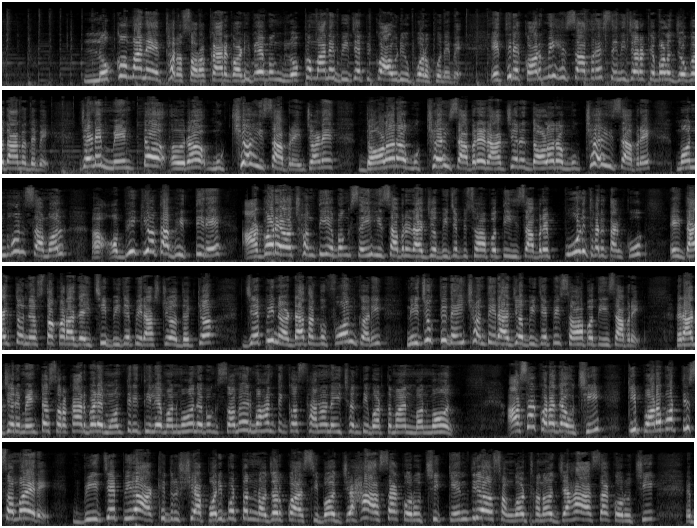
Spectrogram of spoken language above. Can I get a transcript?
ଲୋକମାନେ ଏଥର ସରକାର ଗଢ଼ିବେ ଏବଂ ଲୋକମାନେ ବିଜେପିକୁ ଆହୁରି ଉପରକୁ ନେବେ ଏଥିରେ କର୍ମୀ ହିସାବରେ ସେ ନିଜର କେବଳ ଯୋଗଦାନ ଦେବେ ଜଣେ ମେଣ୍ଟର ମୁଖ୍ୟ ହିସାବରେ ଜଣେ ଦଳର ମୁଖ୍ୟ ହିସାବରେ ରାଜ୍ୟରେ ଦଳର ମୁଖ୍ୟ ହିସାବରେ ମନମୋହନ ସାମଲ ଅଭିଜ୍ଞତା ଭିତ୍ତିରେ ଆଗରେ ଅଛନ୍ତି ଏବଂ ସେହି ହିସାବରେ ରାଜ୍ୟ ବିଜେପି ସଭାପତି ହିସାବରେ ପୁଣି ଥରେ ତାଙ୍କୁ ଏହି ଦାୟିତ୍ୱ ନ୍ୟସ୍ତ କରାଯାଇଛି ବିଜେପି ରାଷ୍ଟ୍ରୀୟ ଅଧ୍ୟକ୍ଷ ଜେପି ନଡ୍ଡା ତାଙ୍କୁ ଫୋନ୍ କରି ନିଯୁକ୍ତି ଦେଇଛନ୍ତି ରାଜ୍ୟ ବିଜେପି ସଭାପତି ହିସାବରେ राज्य में मेट सरकार बेले मंत्री थे मनमोहन और समीर महां स्थान नहीं बर्तमान मनमोहन ଆଶା କରାଯାଉଛି କି ପରବର୍ତ୍ତୀ ସମୟରେ ବିଜେପିର ଆଖିଦୃଶିଆ ପରିବର୍ତ୍ତନ ନଜରକୁ ଆସିବ ଯାହା ଆଶା କରୁଛି କେନ୍ଦ୍ରୀୟ ସଂଗଠନ ଯାହା ଆଶା କରୁଛି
